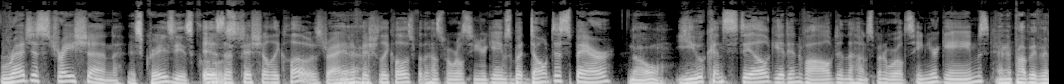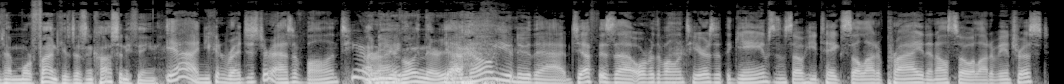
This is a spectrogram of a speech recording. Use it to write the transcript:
Registration It's crazy. It's closed. is officially closed, right? Yeah. Officially closed for the Huntsman World Senior Games, but don't despair. no. You can still get involved in the Huntsman World Senior Games. And it probably even have more fun because it doesn't cost anything. Yeah, and you can register as a volunteer. I knew you were going there, yeah. I know you knew that. Jeff is uh, over the volunteers at the games, and so he takes a lot of pride and also a lot of interest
